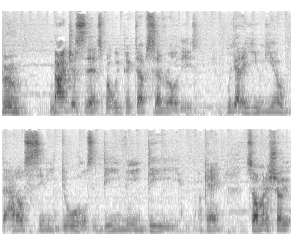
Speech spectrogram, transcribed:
Boom. Not just this, but we picked up several of these. We got a Yu-Gi-Oh! Battle City Duels DVD. Okay? So I'm going to show you,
